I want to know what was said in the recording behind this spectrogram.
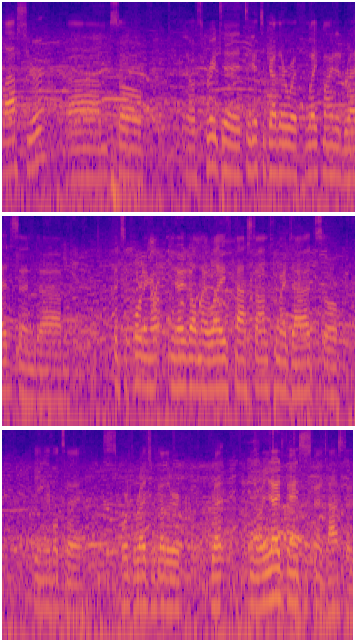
last year. Um, so you know, it's great to, to get together with like-minded Reds, and um, been supporting United all my life, passed on through my dad. So being able to support the Reds with other, you know, United fans is fantastic.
